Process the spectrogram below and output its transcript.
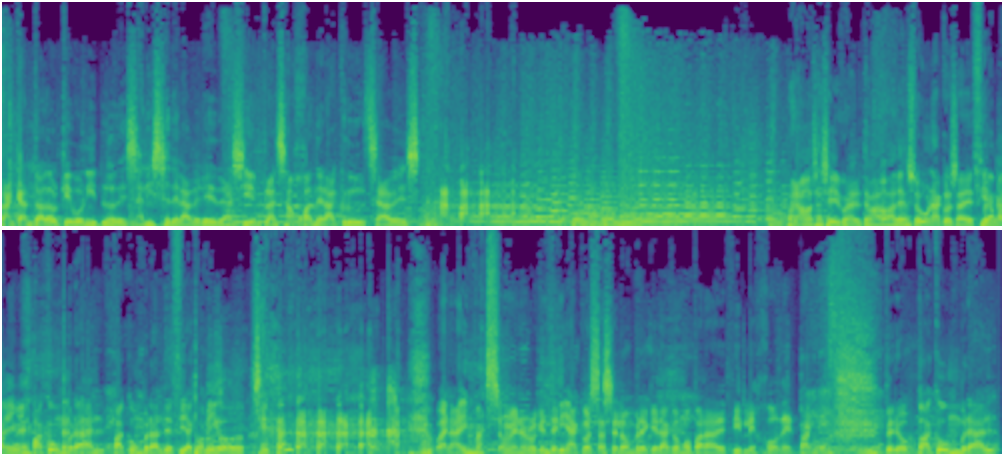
Me ha encantado el qué bonito lo de salirse de la vereda, así, en plan San Juan de la Cruz, ¿sabes? Bueno, vamos a seguir con el tema, ¿vale? Solo una cosa, decía Venga, Paco, Umbral, Paco Umbral decía que... ¿Tu amigo? Bueno, ahí más o menos, porque tenía cosas el hombre que era como para decirle, joder, Paco. Pero Paco Umbral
